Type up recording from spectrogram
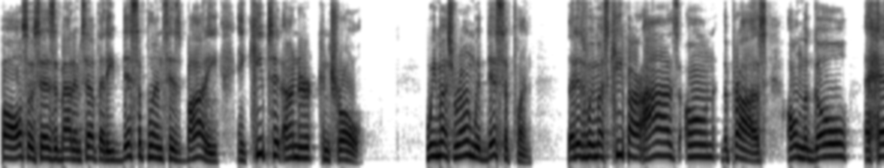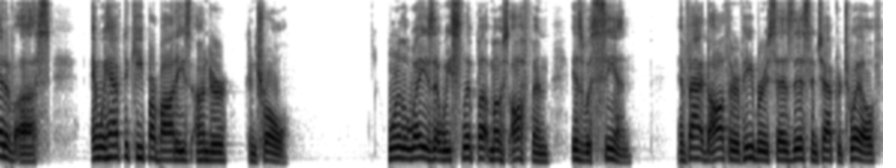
Paul also says about himself that he disciplines his body and keeps it under control. We must run with discipline. That is, we must keep our eyes on the prize, on the goal ahead of us, and we have to keep our bodies under control. One of the ways that we slip up most often is with sin. In fact, the author of Hebrews says this in chapter 12.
